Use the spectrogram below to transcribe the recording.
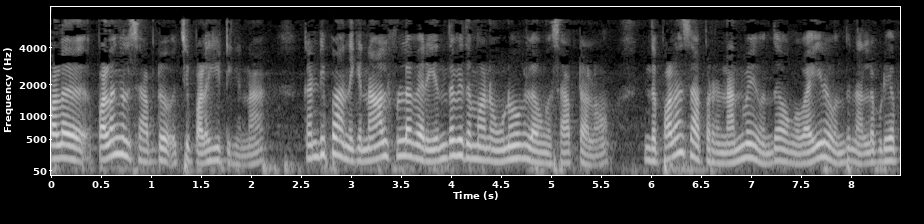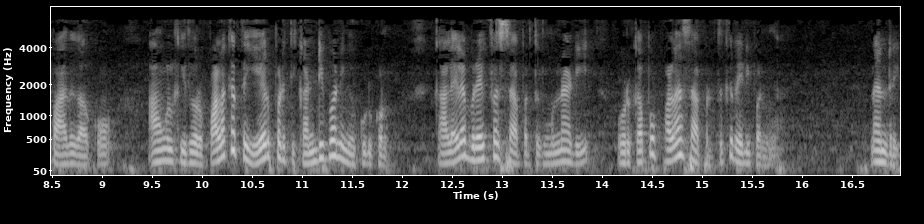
பல பழங்கள் சாப்பிட்டு வச்சு பழகிட்டிங்கன்னா கண்டிப்பாக அன்றைக்கி நாள் ஃபுல்லாக வேறு எந்த விதமான உணவுகளை அவங்க சாப்பிட்டாலும் இந்த பழம் சாப்பிட்ற நன்மை வந்து அவங்க வயிறை வந்து நல்லபடியாக பாதுகாக்கும். அவங்களுக்கு இது ஒரு பழக்கத்தை ஏற்படுத்தி கண்டிப்பாக நீங்கள் கொடுக்கணும். காலையில் பிரேக்ஃபாஸ்ட் சாப்பிட்றதுக்கு முன்னாடி ஒரு கப்பு பழம் சாப்பிட்றதுக்கு ரெடி பண்ணுங்கள் நன்றி.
